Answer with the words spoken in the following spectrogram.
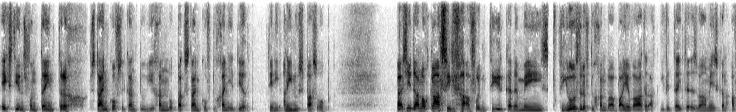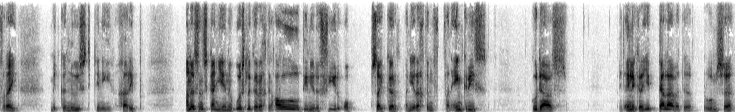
Eksteensfontein terug Steenkof se kant toe. Jy gaan op pad Steenkof toe gaan jy deur teen die Aninus pas op. As jy dan nog kan sien vir avontuur kan 'n mens vir Joosdrif toe gaan waar baie wateraktiwiteite is waar mense kan afry met kanoes teen die Gariep. Andersins kan jy in 'n oostelike rigting al teen die rivier op suiker in die rigting van Henkries, Kudas. Uiteindelik kry jy Pella wat 'n Romeinse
